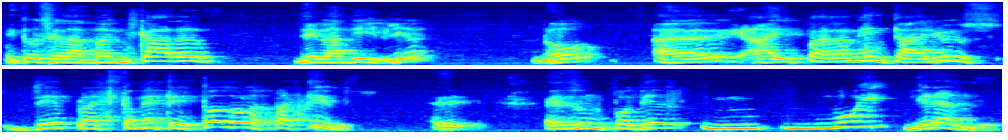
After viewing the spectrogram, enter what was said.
Entonces la bancada de la Biblia, ¿no? Hay, parlamentarios de prácticamente todos los partidos. Eh, es un poder muy grande,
